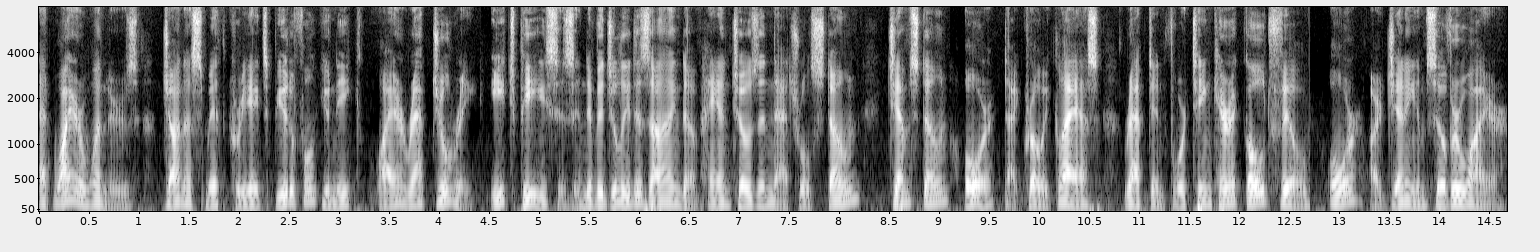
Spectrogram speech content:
At Wire Wonders, Jonna Smith creates beautiful, unique wire wrap jewelry. Each piece is individually designed of hand chosen natural stone, gemstone, or dichroic glass wrapped in 14 karat gold filled or Argentium silver wire.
